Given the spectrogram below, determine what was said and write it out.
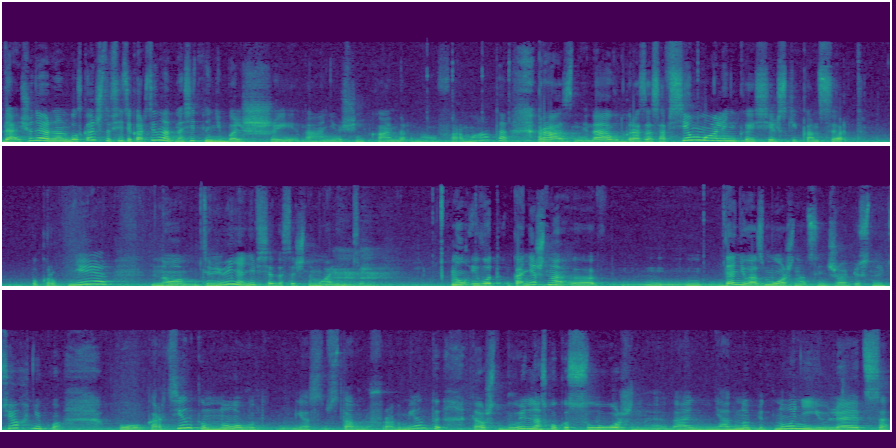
Да, еще, наверное, надо было сказать, что все эти картины относительно небольшие, да, они очень камерного формата, разные. Да, вот «Гроза» совсем маленькая, «Сельский концерт» покрупнее, но, тем не менее, они все достаточно маленькие. Ну и вот, конечно, э, да, невозможно оценить живописную технику по картинкам, но вот я ставлю фрагменты для того, чтобы увидели, насколько сложное, да, ни одно пятно не является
